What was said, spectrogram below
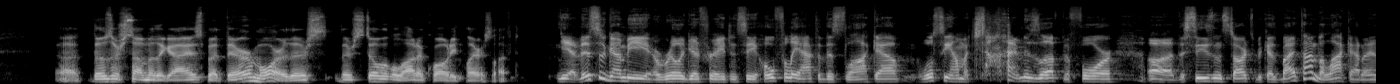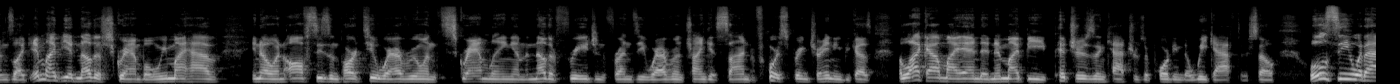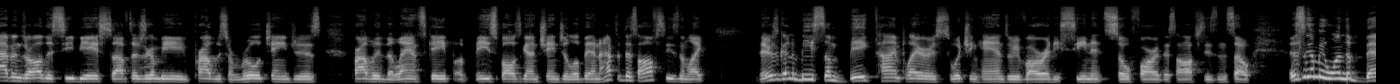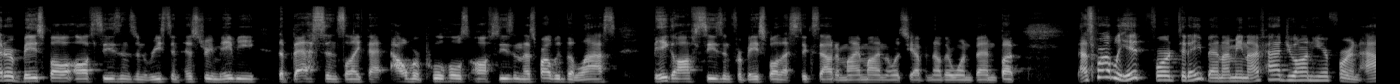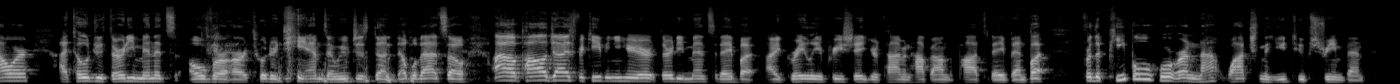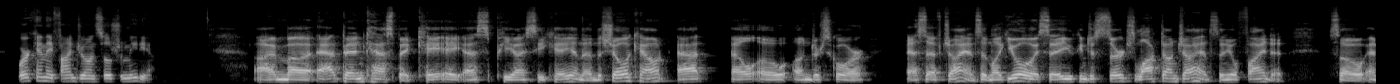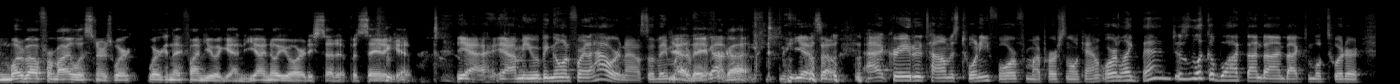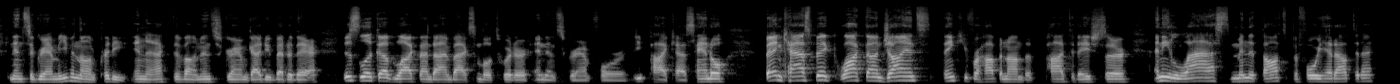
Uh, those are some of the guys, but there are more. There's there's still a lot of quality players left yeah, this is going to be a really good free agency. Hopefully, after this lockout, we'll see how much time is left before uh, the season starts. Because by the time the lockout ends, like it might be another scramble. We might have, you know, an off-season part two where everyone's scrambling, and another free agent frenzy where everyone's trying to get signed before spring training. Because the lockout might end, and it might be pitchers and catchers reporting the week after. So we'll see what happens with all the CBA stuff. There's going to be probably some rule changes. Probably the landscape of baseball is going to change a little bit. And after this offseason, like there's going to be some big time players switching hands. We've already seen it so far this offseason. So this is going to be one of the better baseball off seasons in recent history. Maybe the best since like that Albert Pujols off season. That's probably the last big off season for baseball that sticks out in my mind, unless you have another one, Ben. But that's probably it for today, Ben. I mean, I've had you on here for an hour. I told you 30 minutes over our Twitter DMs, and we've just done double that. So I apologize for keeping you here 30 minutes today, but I greatly appreciate your time and hopping on the pod today, Ben. But for the people who are not watching the YouTube stream, Ben, where can they find you on social media? I'm uh, at Ben Kaspick, K A S P I C K, and then the show account at L O underscore SF Giants. And like you always say, you can just search Locked On Giants and you'll find it. So, and what about for my listeners? Where where can they find you again? Yeah, I know you already said it, but say it again. yeah, yeah. I mean, we've been going for an hour now, so they might yeah, have they forgotten. forgot. yeah. So at Creator Thomas twenty four for my personal account, or like Ben, just look up Locked On Diamondbacks on both Twitter and Instagram. Even though I'm pretty inactive on Instagram, gotta do better there. Just look up Locked On Diamondbacks on both Twitter and Instagram for the podcast handle. Ben Kaspick, Locked On Giants. Thank you for hopping on the pod today, sir. Any last minute thoughts before we head out today?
